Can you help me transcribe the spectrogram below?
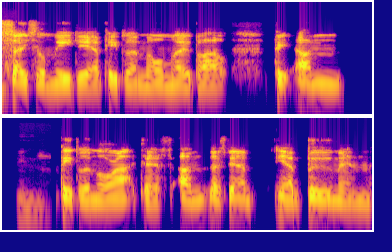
social media, people are more mobile, pe- um, Mm. people are more active. Um, there's been a you know boom in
